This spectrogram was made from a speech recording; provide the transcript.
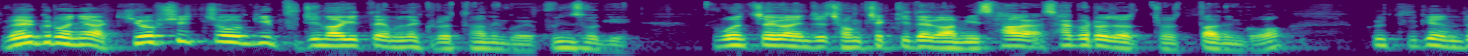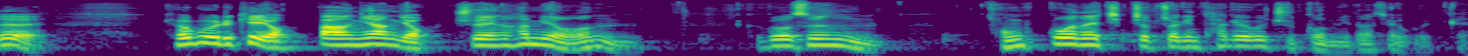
왜 그러냐? 기업 실적이 부진하기 때문에 그렇다는 거예요. 분석이. 두 번째가 이제 정책 기대감이 사, 사그러졌다는 거. 그 두 개인데 결국 이렇게 역방향 역주행하면 그것은 정권에 직접적인 타격을 줄 겁니다. 제가 볼 때.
